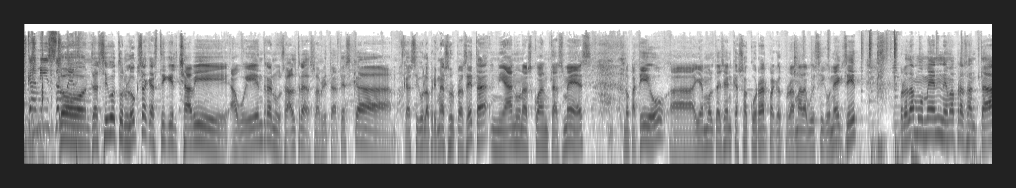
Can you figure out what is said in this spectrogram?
camisa Doncs ha sigut un luxe que estigui el Xavi avui entre nosaltres. La veritat és que, que ha sigut la primera sorpreseta. N'hi han unes quantes més. No patiu, uh, hi ha molta gent que s'ho ha currat perquè el programa d'avui sigui un èxit. Però de moment anem a presentar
